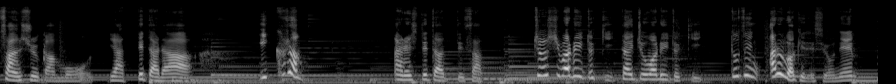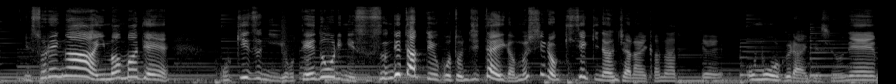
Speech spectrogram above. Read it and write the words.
3週間もやってたらいくらあれしてたってさ調子悪い時体調悪い時当然あるわけですよね。でそれが今まで起きずに予定通りに進んでたっていうこと自体がむしろ奇跡なんじゃないかなって思うぐらいですよね。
